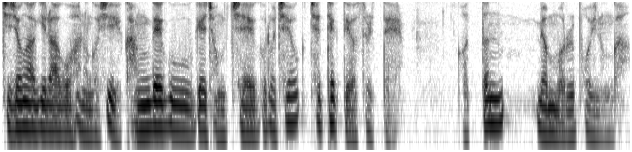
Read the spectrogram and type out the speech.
지정학이라고 하는 것이 강대국의 정책으로 채택되었을 때 어떤 면모를 보이는가.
